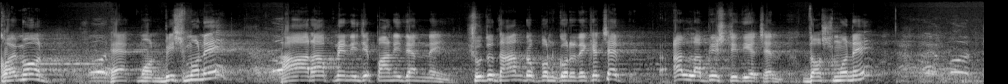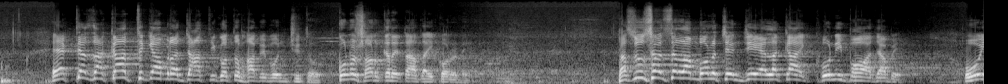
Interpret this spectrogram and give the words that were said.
কয় মন? এক মন বিশ মনে, আর আপনি নিজে পানি দেন নেই। শুধু ধান রোপণ করে রেখেছেন, আল্লাহ বৃষ্টি দিয়েছেন দশ মনে। একটা জাকাত থেকে আমরা জাতিগতভাবে বঞ্চিত, কোন সরকার এটা আদায় করে নেই। রাসূল সাল্লাম বলেছেন, যে এলাকায় খনি পাওয়া যাবে, ওই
